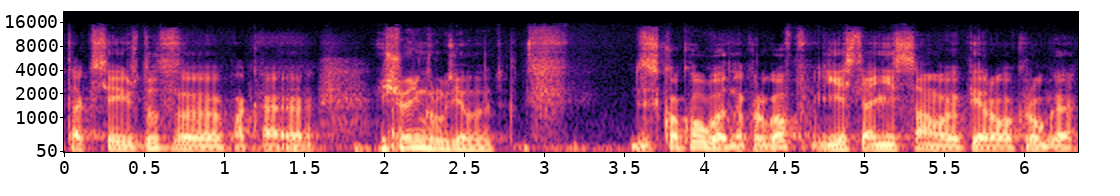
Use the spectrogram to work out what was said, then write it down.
так все и ждут, пока... Еще один круг делают? Сколько угодно кругов. Если они с самого первого круга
